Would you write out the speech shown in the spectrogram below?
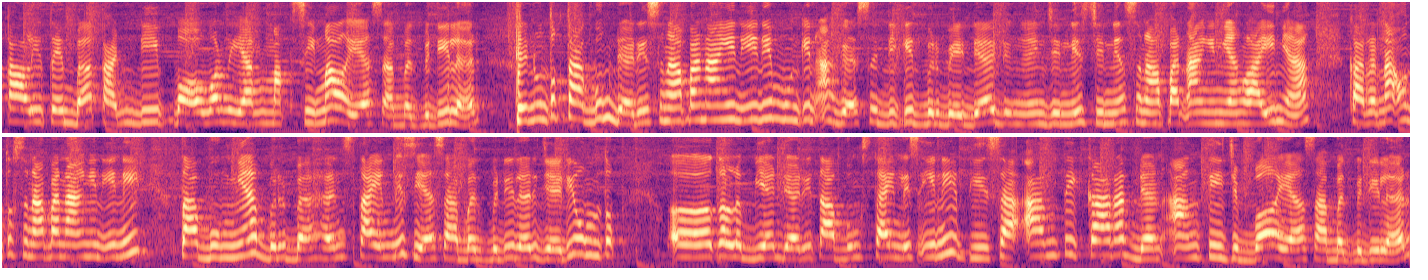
kali tembakan di power yang maksimal ya sahabat bediler. Dan untuk tabung dari senapan angin ini mungkin agak sedikit berbeda dengan jenis-jenis senapan angin yang lainnya. Karena untuk senapan angin ini tabungnya berbahan stainless ya sahabat bediler. Jadi untuk uh, kelebihan dari tabung stainless ini bisa anti karat dan anti jebol ya sahabat bediler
